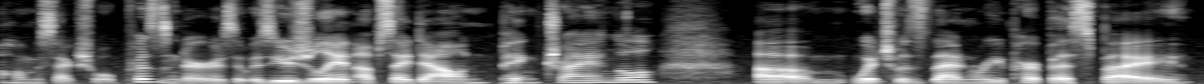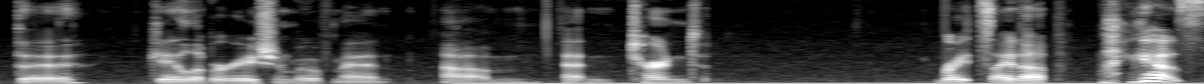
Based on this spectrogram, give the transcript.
homosexual prisoners. It was usually an upside down pink triangle, um, which was then repurposed by the gay liberation movement um, and turned right side up, I guess.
